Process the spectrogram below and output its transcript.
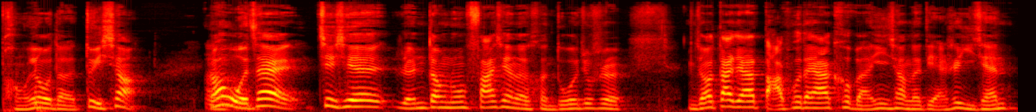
朋友的对象，然后我在这些人当中发现了很多，就是你知道，大家打破大家刻板印象的点是以前。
